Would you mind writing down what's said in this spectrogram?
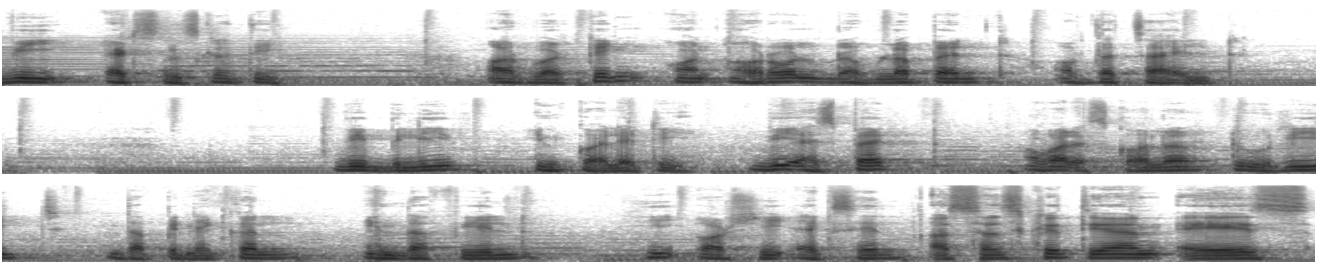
We at Sanskriti are working on overall development of the child. We believe in quality. We expect our scholar to reach the pinnacle in the field he or she excel. A Sanskritian is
